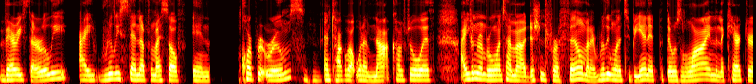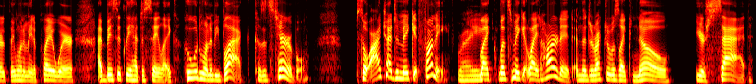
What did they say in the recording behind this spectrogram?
very thoroughly. I really stand up for myself in corporate rooms mm-hmm. and talk about what I'm not comfortable with. I even remember one time I auditioned for a film and I really wanted to be in it, but there was a line in the character they wanted me to play where I basically had to say like, "Who would want to be black?" because it's terrible. So I tried to make it funny. Right. Like, let's make it lighthearted. And the director was like, "No, you're sad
